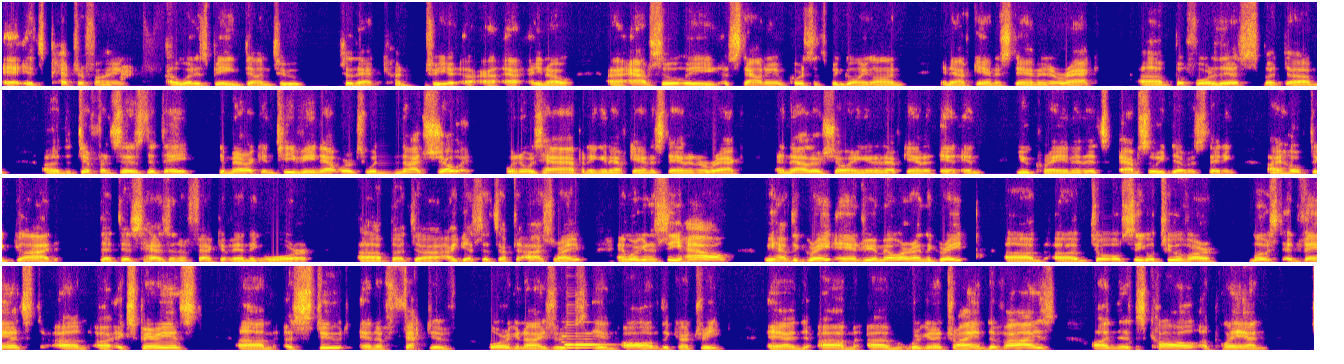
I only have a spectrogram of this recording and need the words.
it's petrifying uh, what is being done to to that country. Uh, uh, you know, absolutely astounding. Of course, it's been going on in Afghanistan and Iraq uh, before this. But um, uh, the difference is that they, the American TV networks would not show it when it was happening in Afghanistan and Iraq, and now they're showing it in Afghanistan in, in Ukraine, and it's absolutely devastating. I hope to God that this has an effect of ending war, uh, but uh, I guess it's up to us, right? And we're going to see how. We have the great Andrea Miller and the great uh, uh, Joel Segal, two of our most advanced, um, uh, experienced, um, astute, and effective organizers in all of the country. And um, um we're going to try and devise on this call a plan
